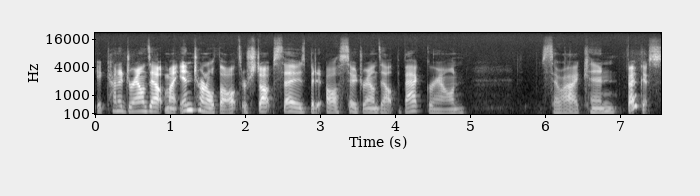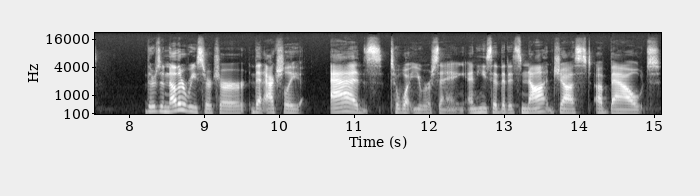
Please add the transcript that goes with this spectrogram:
it kind of drowns out my internal thoughts or stops those, but it also drowns out the background so I can focus. There's another researcher that actually adds to what you were saying. And he said that it's not just about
